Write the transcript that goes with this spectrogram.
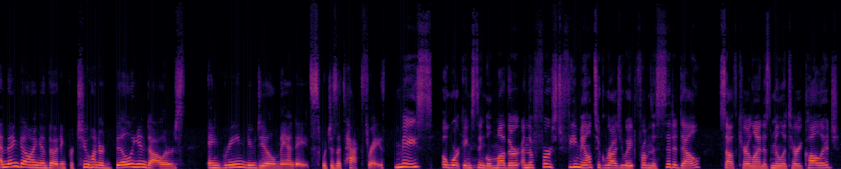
and then going and voting for $200 billion in Green New Deal mandates, which is a tax raise. Mace, a working single mother and the first female to graduate from the Citadel, South Carolina's military college,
